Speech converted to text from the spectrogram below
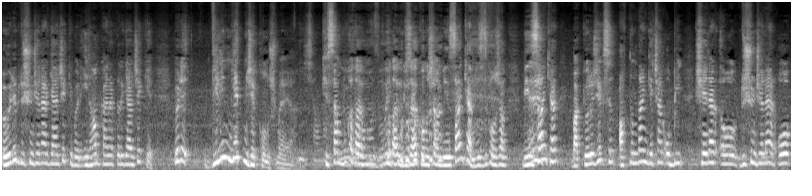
Öyle bir düşünceler gelecek ki böyle ilham kaynakları gelecek ki böyle dilin yetmeyecek konuşmaya ya. İnşallah. Ki sen bu kadar bu kadar güzel konuşan bir insanken, hızlı konuşan bir insanken bak göreceksin aklından geçen o bir şeyler, o düşünceler, o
